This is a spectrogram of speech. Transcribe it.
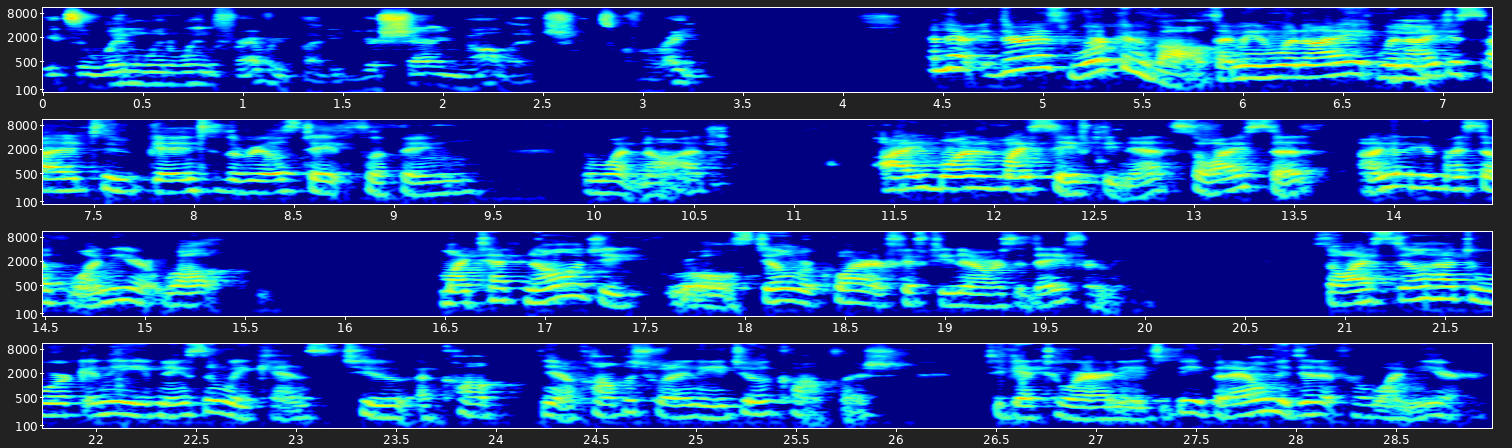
it's a win-win-win for everybody. You're sharing knowledge. It's great. And there, there is work involved. I mean, when I when I mm. decided to get into the real estate flipping and whatnot, I wanted my safety net. So I said, I'm going to give myself one year. Well, my technology role still required 15 hours a day for me. So I still had to work in the evenings and weekends to accom- you know, accomplish what I needed to accomplish to get to where I needed to be. But I only did it for one year.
